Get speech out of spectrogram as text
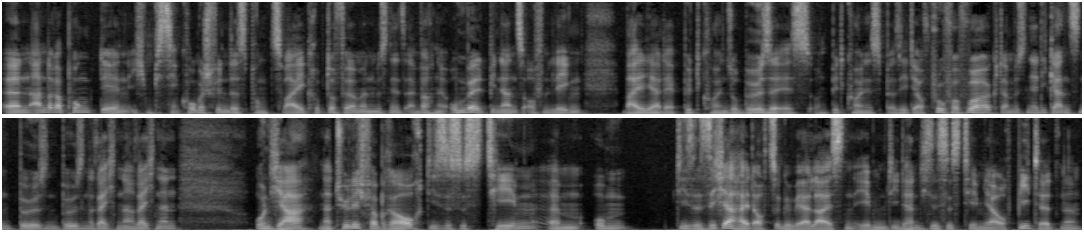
Ein anderer Punkt, den ich ein bisschen komisch finde, ist Punkt 2. Kryptofirmen müssen jetzt einfach eine Umweltbilanz offenlegen, weil ja der Bitcoin so böse ist. Und Bitcoin ist, basiert ja auf Proof of Work, da müssen ja die ganzen bösen, bösen Rechner rechnen. Und ja, natürlich verbraucht dieses System, ähm, um diese Sicherheit auch zu gewährleisten, eben, die dann dieses System ja auch bietet, ne?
